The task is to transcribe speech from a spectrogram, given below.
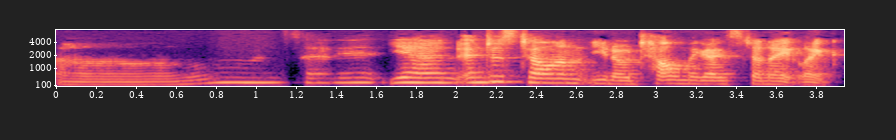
um, is that it? Yeah, and, and just telling, you know, telling the guys tonight, like,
